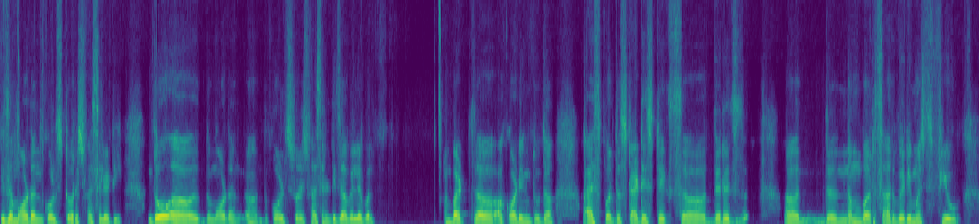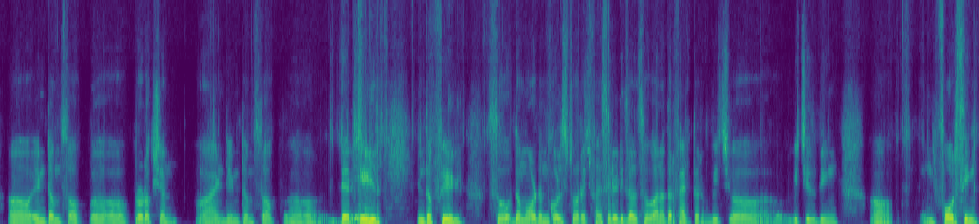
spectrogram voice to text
is a modern cold storage facility. Though the modern the cold storage facility is available, but uh, according to the as per the statistics uh, there is uh, the numbers are very much few in terms of production and in terms of uh, their yield in the field. So the modern cold storage facility is also another factor which uh, which is being uh, forcing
